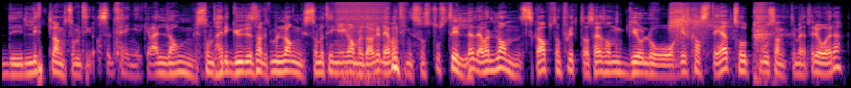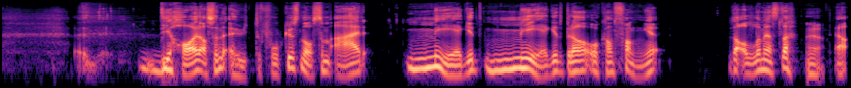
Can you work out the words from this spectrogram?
de litt langsomme tingene? Altså, det trenger ikke være langsomt. Herregud, vi snakket om langsomme ting i gamle dager. Det var ting som sto stille. Det var landskap som flytta seg i sånn geologisk hastighet, så to centimeter i året. De har altså en autofokus nå som er meget, meget bra og kan fange det aller meste. Ja.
